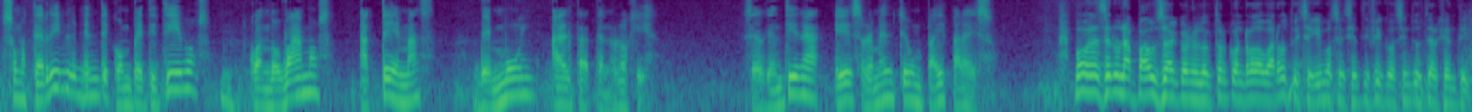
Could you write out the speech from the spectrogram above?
Somos terriblemente competitivos cuando vamos a temas de muy alta tecnología. O Argentina es realmente un país para eso. Vamos a hacer una pausa con el doctor Conrado Baroto y seguimos en Científicos Industria Argentina.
